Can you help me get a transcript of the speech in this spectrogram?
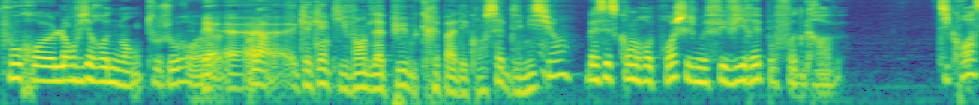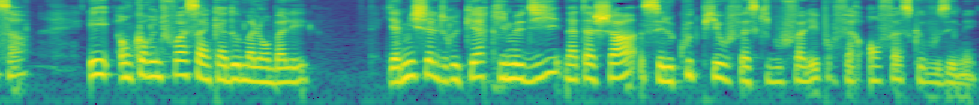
pour euh, l'environnement, toujours. Mais euh, voilà. quelqu'un qui vend de la pub crée pas des concepts d'émissions. Ben, c'est ce qu'on me reproche et je me fais virer pour faute grave. T'y crois ça? Et encore une fois, c'est un cadeau mal emballé. Il y a Michel Drucker qui me dit, Natacha, c'est le coup de pied aux fesses qu'il vous fallait pour faire enfin ce que vous aimez.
